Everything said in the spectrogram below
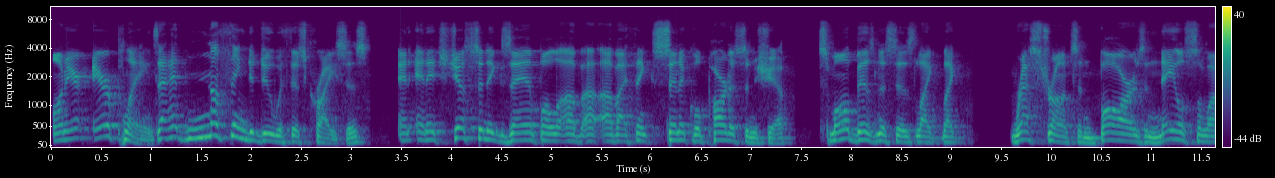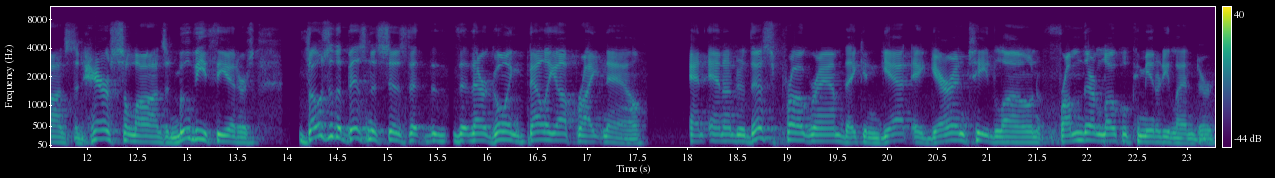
on air, airplanes. That had nothing to do with this crisis. And, and it's just an example of, uh, of, I think, cynical partisanship. Small businesses like, like restaurants and bars and nail salons and hair salons and movie theaters those are the businesses that, that are going belly up right now. And, and under this program, they can get a guaranteed loan from their local community lender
